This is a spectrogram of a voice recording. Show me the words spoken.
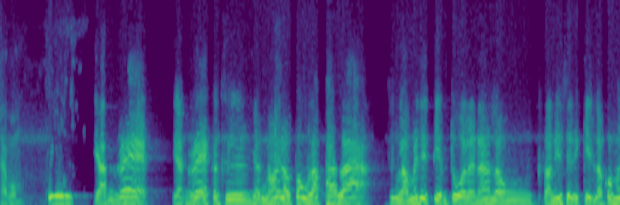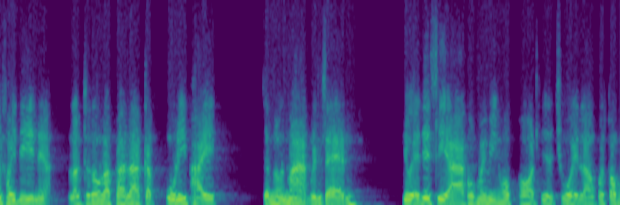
ครับผมคืออย่างแรกอย่างแรกก็คือ อย่างน้อยเราต้องรับภาระซึ่งเราไม่ได้เตรียมตัวเลยนะ เราตอนนี้เศรษฐกิจเราก็ไม่ค่อยดีเนี่ย เราจะต้องรับภาระกับผู้ลี้ภัยจำนวนมากเป็นแสน UNHCR คงไม่มีงบพอที่จะช่วย เราก็ต้อง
